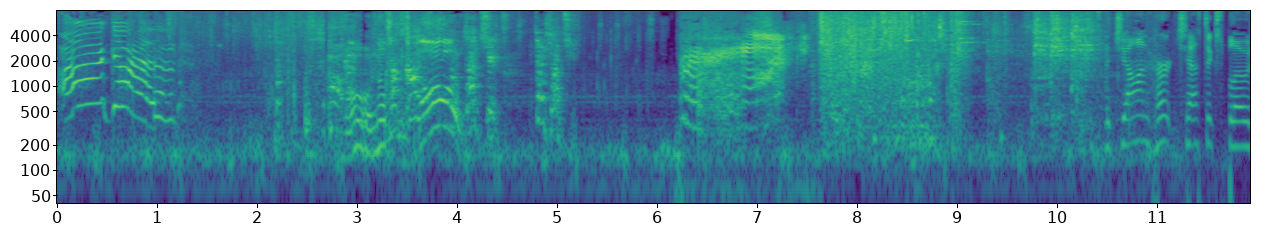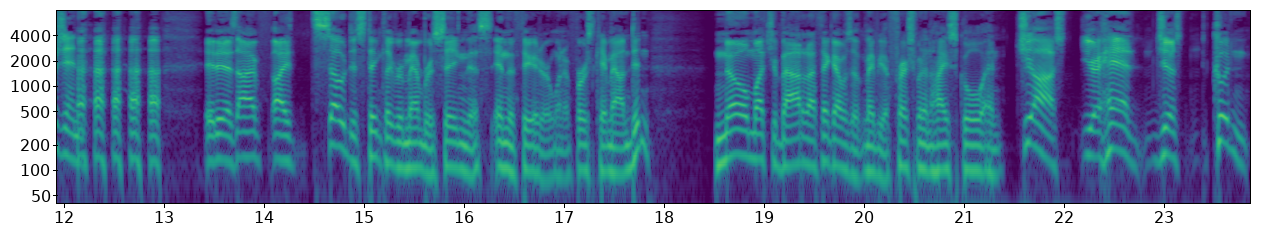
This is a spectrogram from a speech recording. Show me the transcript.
Oh, God! No, no, no! Don't touch it! Don't touch it! It's the John Hurt chest explosion. It is. I I so distinctly remember seeing this in the theater when it first came out and didn't know much about it. I think I was a, maybe a freshman in high school and just your head just couldn't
